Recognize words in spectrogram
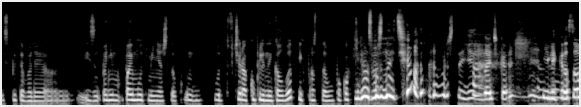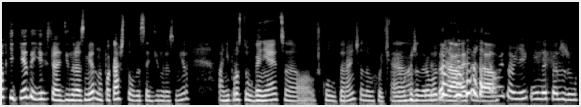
испытывали, э, из- поймут меня, что вот вчера купленные колготки, их просто в упаковке невозможно найти, потому что есть дочка. Или кроссовки, кеды, если один размер, но пока что у нас один размер. Они просто угоняются а, в школу-то раньше, она выходит, чем я выхожу на работу. да, это да. Поэтому я их не нахожу.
